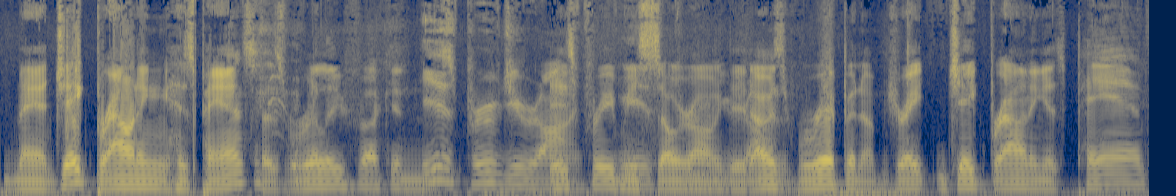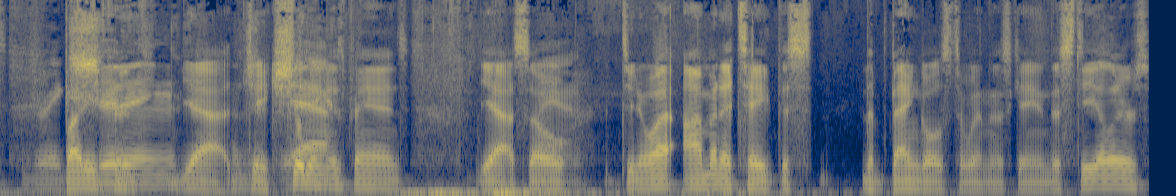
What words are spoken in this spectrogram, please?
Man, Jake Browning his pants has really fucking. He's proved you wrong. He's proved me He's so proved wrong, dude. wrong. I was ripping him. Drake, Jake Browning his pants. Drake Buddy shitting. Prince- yeah, Jake shitting his pants. Yeah, so Man. do you know what? I'm gonna take this the Bengals to win this game. The Steelers,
